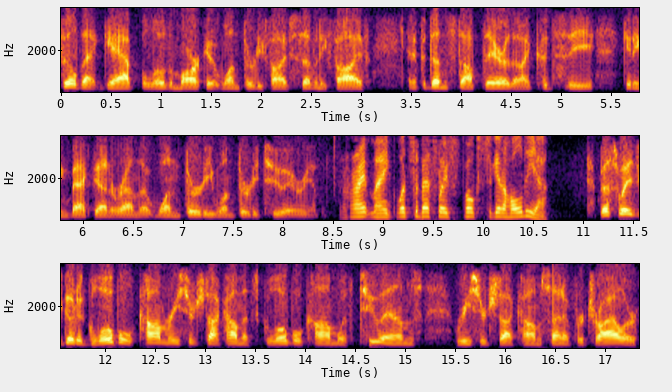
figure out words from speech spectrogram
fill that gap below the market at 135.75 and if it doesn't stop there, then I could see getting back down around the 130, 132 area. All right, Mike, what's the best way for folks to get a hold of you? Best way is to go to globalcomresearch.com. That's globalcom with two M's, research.com. Sign up for trial or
